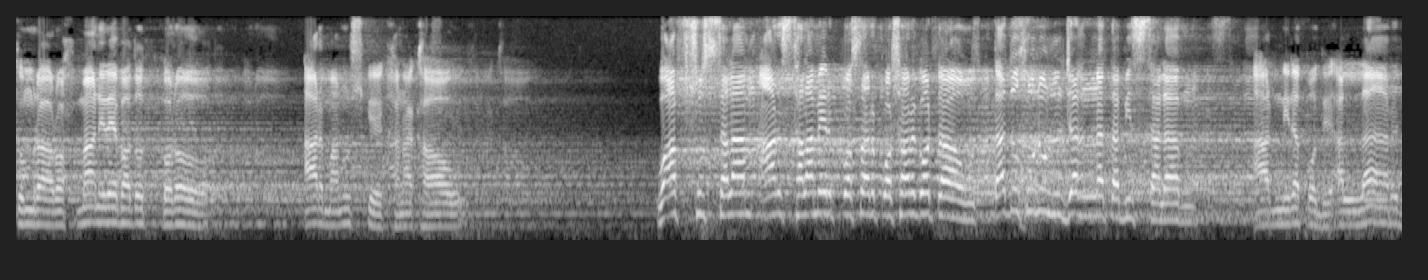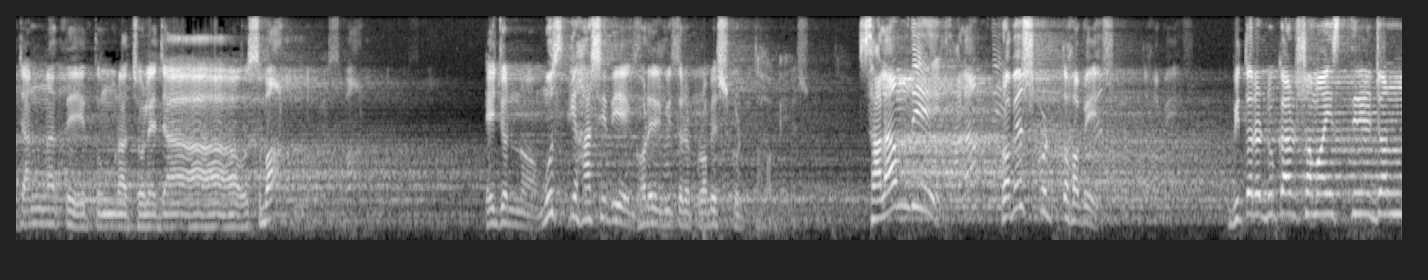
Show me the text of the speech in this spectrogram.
তোমরা রহমানের ইবাদত করো। আর মানুষকে খানা খাও। ওয়াফসুস সালাম, আর সালামের প্রসার প্রসার ঘটাও। বিস সালাম আর নিরাপদে আল্লাহর জান্নাতে তোমরা চলে যাও। এই জন্য মুস্কি হাসি দিয়ে ঘরের ভিতরে প্রবেশ করতে হবে। সালাম দিয়ে প্রবেশ করতে হবে। ভিতরে ঢুকার সময় স্ত্রীর জন্য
